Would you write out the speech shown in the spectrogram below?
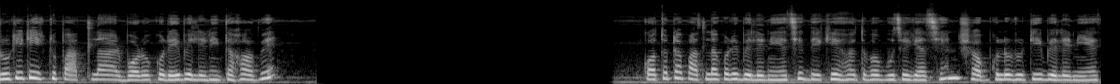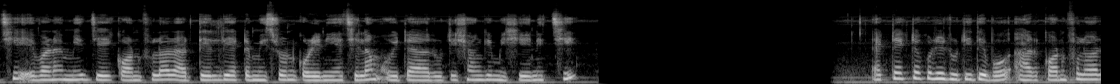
রুটিটি একটু পাতলা আর বড় করে বেলে নিতে হবে। কতটা পাতলা করে বেলে নিয়েছি দেখে হয়তো বা বুঝে গেছেন। সবগুলো রুটি বেলে নিয়েছি। এবার আমি যে কর্নফ্লাওয়ার আর তেল দিয়ে একটা মিশ্রণ করে নিয়েছিলাম, ওইটা রুটির সঙ্গে মিশিয়ে নিচ্ছি। একটা একটা করে রুটি দেব আর কর্নফ্লাওয়ার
